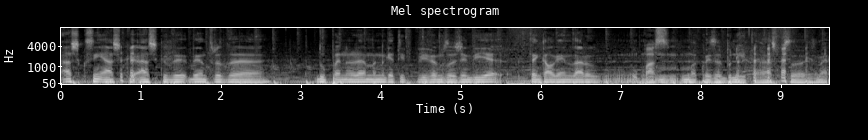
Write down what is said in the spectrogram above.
Acho que sim, acho que, acho que de- dentro da, do panorama negativo que vivemos hoje em dia tem que alguém dar o- O passo. um- uma coisa bonita às pessoas, né?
